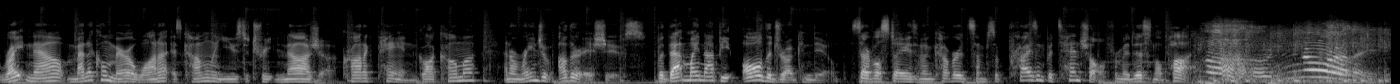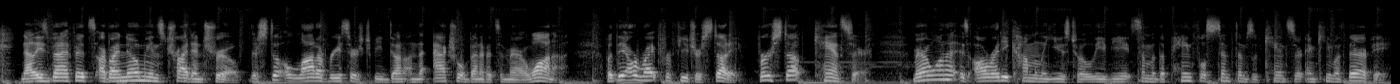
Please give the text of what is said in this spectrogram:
Right now, medical marijuana is commonly used to treat nausea, chronic pain, glaucoma, and a range of other issues. But that might not be all the drug can do. Several studies have uncovered some surprising potential for medicinal pot. Oh, gnarly! Now these benefits are by no means tried and true. There's still a lot of research to be done on the actual benefits of marijuana, but they are ripe for future study. First up, cancer. Marijuana is already commonly used to alleviate some of the painful symptoms of cancer and chemotherapy.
